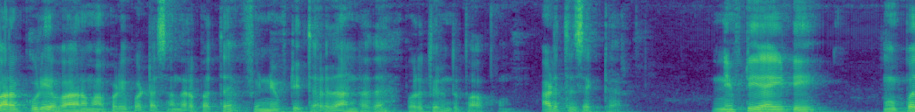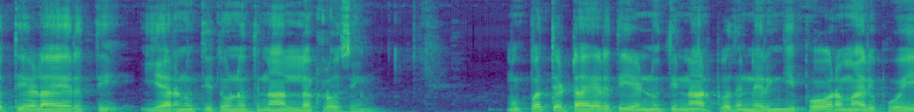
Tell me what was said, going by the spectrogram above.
வரக்கூடிய வாரம் அப்படிப்பட்ட சந்தர்ப்பத்தை ஃபின் நிஃப்டி தருதான்றதை பொறுத்திருந்து பார்ப்போம். அடுத்த செக்டர் நிஃப்டி ஐடி முப்பத்தி ஏழாயிரத்தி இரநூத்தி தொண்ணூற்றி நாலில் க்ளோசிங் முப்பத்தெட்டாயிரத்தி எண்ணூற்றி நாற்பது நெருங்கி போகிற மாதிரி போய்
